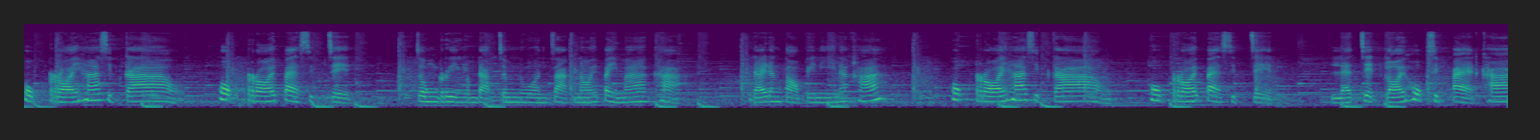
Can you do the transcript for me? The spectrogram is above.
659 687 จงเรียงลำดับจำนวนจากน้อยไปมากค่ะ ได้ดังต่อไปนี้นะคะ 659 687 และ 768 ค่ะ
